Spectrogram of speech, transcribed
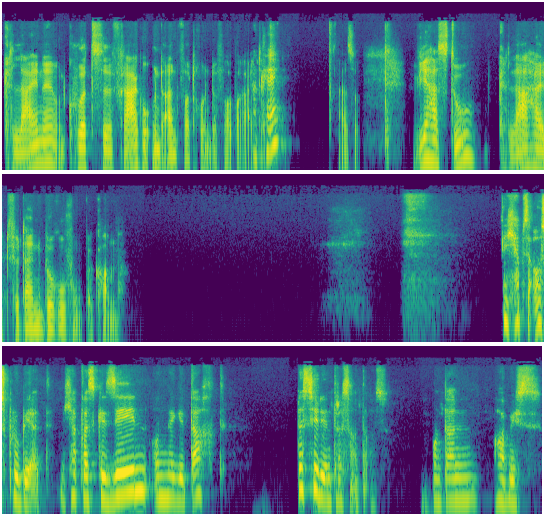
kleine und kurze Frage- und Antwortrunde vorbereitet. Okay. Also, wie hast du Klarheit für deine Berufung bekommen? Ich habe es ausprobiert. Ich habe was gesehen und mir gedacht, das sieht interessant aus. Und dann habe ich es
